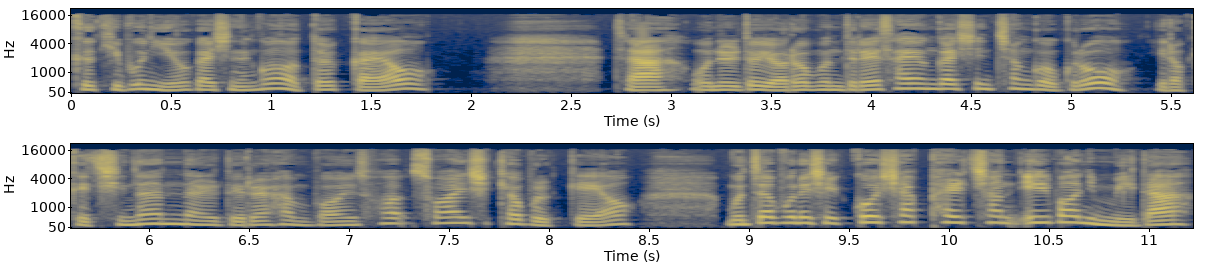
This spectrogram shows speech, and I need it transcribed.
그 기분 이어가시는 건 어떨까요? 자, 오늘도 여러분들의 사연과 신청곡으로 이렇게 지난 날들을 한번 소, 소환시켜 볼게요. 문자 보내실 곳 샵 8001번입니다.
